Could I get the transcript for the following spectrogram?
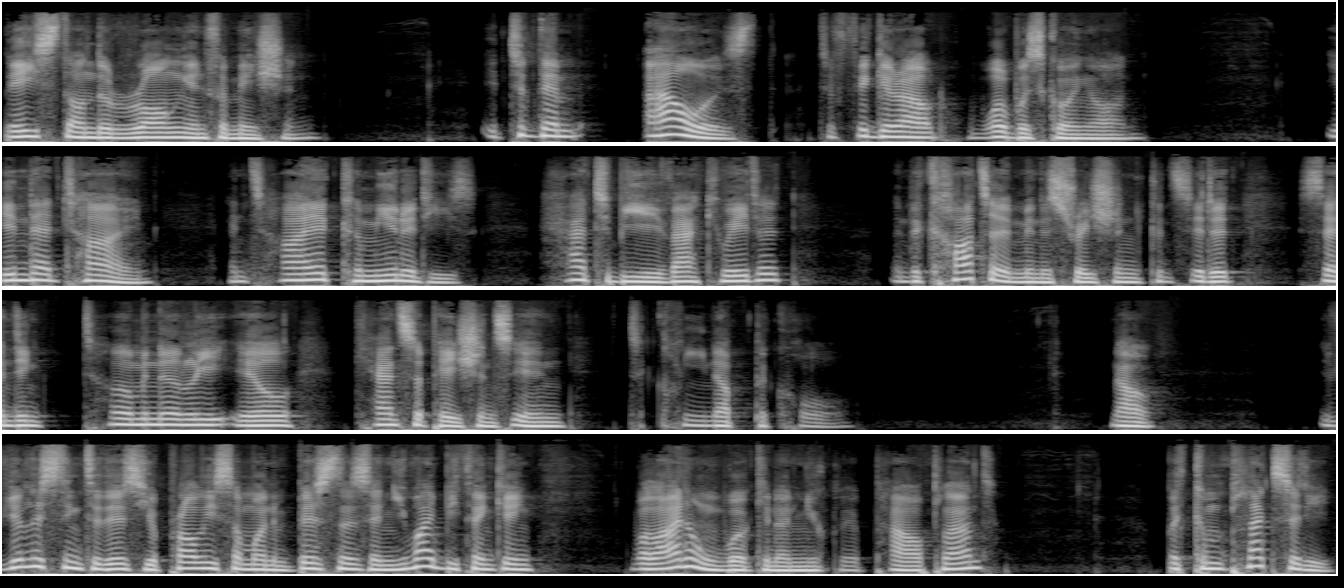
based on the wrong information. It took them hours to figure out what was going on. In that time, entire communities had to be evacuated, and the Carter administration considered sending terminally ill cancer patients in to clean up the core. Now, if you're listening to this, you're probably someone in business and you might be thinking, well, I don't work in a nuclear power plant. But complexity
